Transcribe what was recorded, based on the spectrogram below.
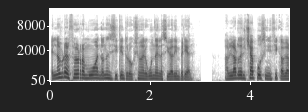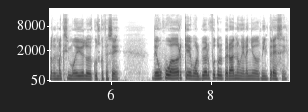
El nombre de Alfredo Ramúa no necesita introducción alguna en la ciudad imperial. Hablar del Chapo significa hablar del máximo ídolo de Cusco FC, de un jugador que volvió al fútbol peruano en el año 2013,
